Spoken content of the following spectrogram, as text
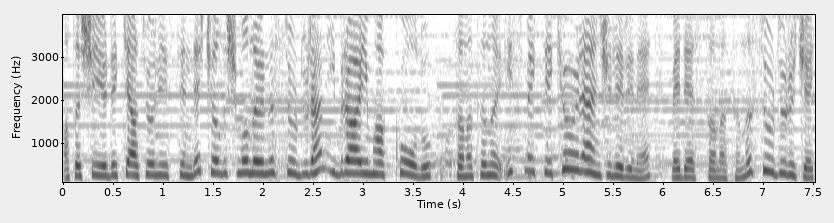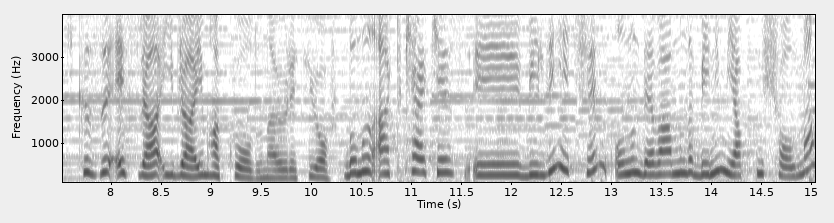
Ataşehir'deki atölyesinde çalışmalarını sürdüren İbrahim Hakkıoğlu, sanatını İSMEK'teki öğrencilerine ve de sanatını sürdürecek kızı Esra İbrahim Hakkıoğlu'na öğretiyor. Babamı artık herkes e, bildiği için onun devamında benim yapmış olmam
